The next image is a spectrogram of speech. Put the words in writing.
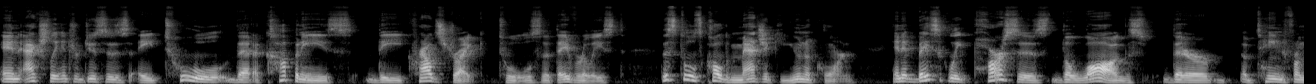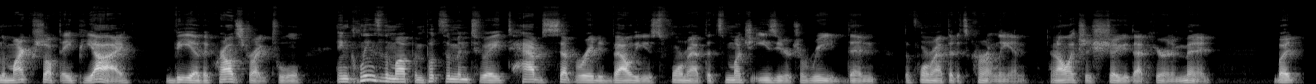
and actually introduces a tool that accompanies the CrowdStrike tools that they've released. This tool is called Magic Unicorn, and it basically parses the logs that are obtained from the Microsoft API via the CrowdStrike tool and cleans them up and puts them into a tab separated values format that's much easier to read than the format that it's currently in. And I'll actually show you that here in a minute. But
